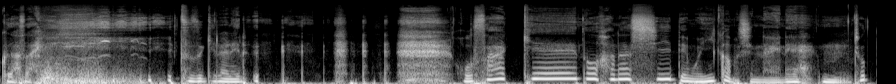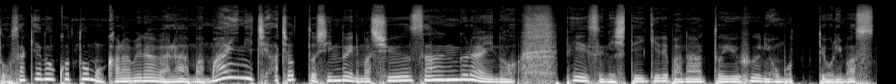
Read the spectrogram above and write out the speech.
ください。続けられる。お酒の話でもいいかもしんないね。うん。ちょっとお酒のことも絡めながら、まあ毎日はちょっとしんどいね。まあ週3ぐらいのペースにしていければなというふうに思っております。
